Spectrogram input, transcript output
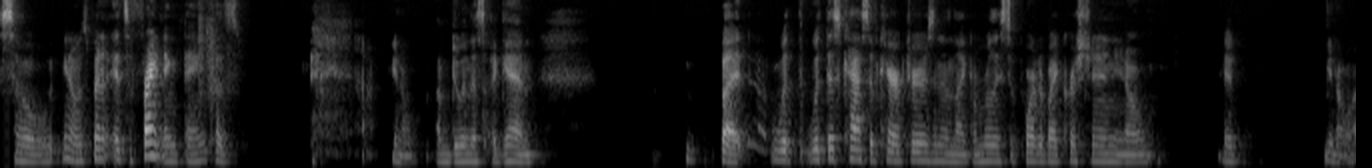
so you know it's been it's a frightening thing because you know i'm doing this again but with with this cast of characters and then like i'm really supported by christian you know it you know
